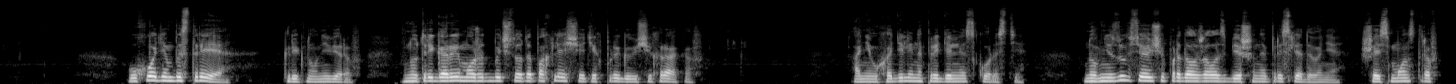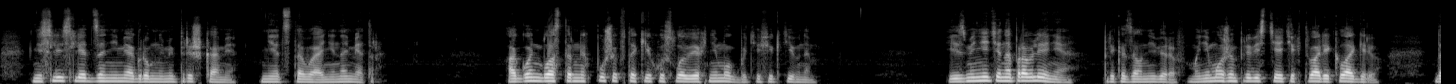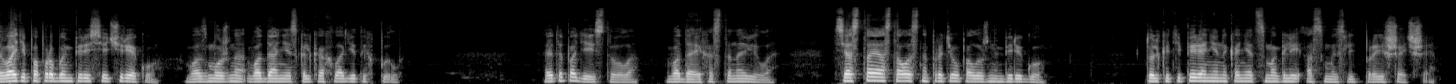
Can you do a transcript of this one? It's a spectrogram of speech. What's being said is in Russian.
«Уходим быстрее!» — крикнул Неверов. «Внутри горы может быть что-то похлеще этих прыгающих раков». Они уходили на предельной скорости. Но внизу все еще продолжалось бешеное преследование. Шесть монстров несли след за ними огромными прыжками, не отставая ни на метр. Огонь бластерных пушек в таких условиях не мог быть эффективным. «Измените направление», — приказал Неверов. «Мы не можем привести этих тварей к лагерю. Давайте попробуем пересечь реку. Возможно, вода несколько охладит их пыл». Это подействовало. Вода их остановила. Вся стая осталась на противоположном берегу. Только теперь они наконец смогли осмыслить происшедшее.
